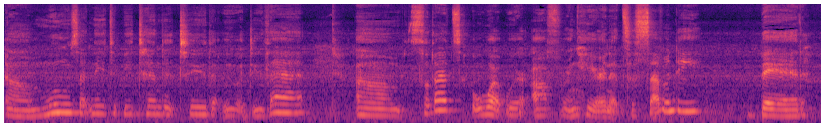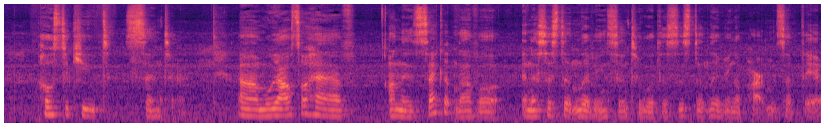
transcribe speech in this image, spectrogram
um, wounds that need to be tended to that we would do that. Um, so that's what we're offering here and it's a 70 bed post-acute center. Um, we also have on the second level an assistant living center with assistant living apartments up there.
